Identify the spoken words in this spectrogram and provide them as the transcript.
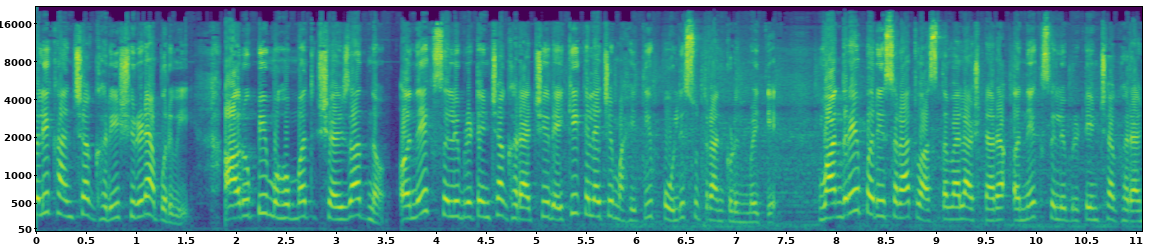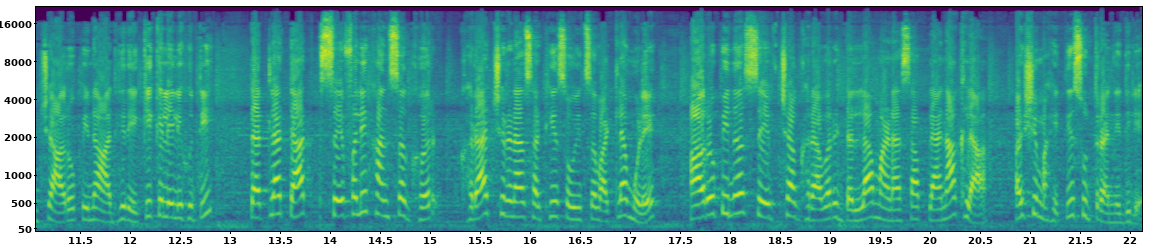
अली खानच्या घरी शिरण्यापूर्वी आरोपी मोहम्मद शहजादनं अनेक सेलिब्रिटींच्या घराची रेकी केल्याची माहिती पोलीस सूत्रांकडून मिळते. वांद्रे परिसरात वास्तव्याला असणाऱ्या अनेक सेलिब्रिटींच्या घरांची आरोपीनं आधी रेकी केलेली होती. त्यातल्या त्यात सैफ अली खानचं घर घरात शिरण्यासाठी सोयीचं वाटल्यामुळे आरोपीनं सैफच्या घरावर डल्ला मारण्याचा प्लॅन आखला अशी माहिती सूत्रांनी दिली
